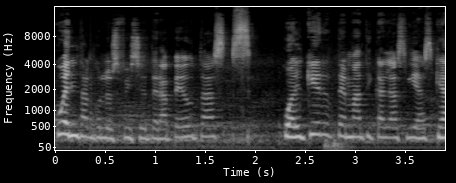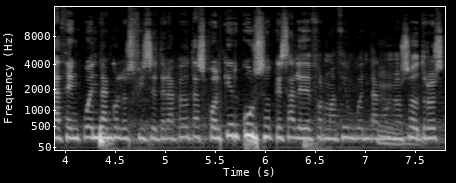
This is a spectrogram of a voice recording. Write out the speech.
Cuentan con los fisioterapeutas. Cualquier temática, las guías que hacen cuentan con los fisioterapeutas, cualquier curso que sale de formación cuentan con nosotros,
